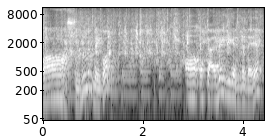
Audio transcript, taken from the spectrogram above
와 씨, 힘든데 이거? 어 어깨 알배기겠는데 내일?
